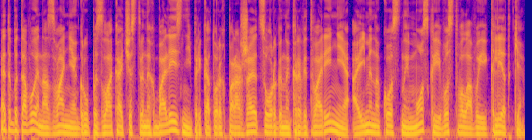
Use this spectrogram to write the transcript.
Это бытовое название группы злокачественных болезней, при которых поражаются органы кроветворения, а именно костный мозг и его стволовые клетки.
